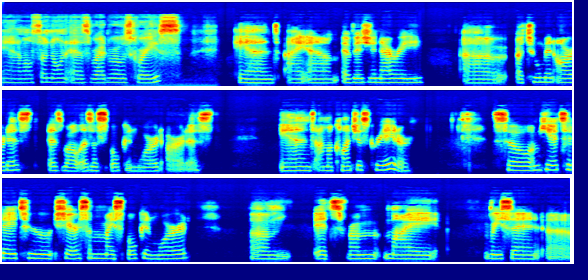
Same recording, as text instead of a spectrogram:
and I'm also known as Red Rose Grace. And I am a visionary uh, attunement artist as well as a spoken word artist. And I'm a conscious creator. So I'm here today to share some of my spoken word. Um, it's from my recent uh,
